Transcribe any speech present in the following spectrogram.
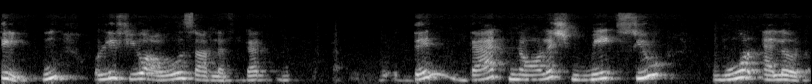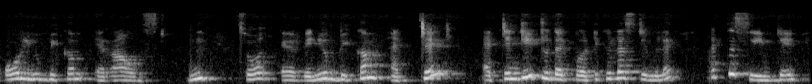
till hmm? only few hours are left. That Then that knowledge makes you more alert or you become aroused. Hmm? So uh, when you become attent, attentive to that particular stimuli, at the same time,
